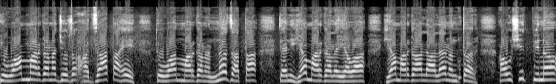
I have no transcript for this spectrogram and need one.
यो वाम मार्गाने जो जात आहे तो वाम मार्गानं न जाता त्याने ह्या मार्गाला यावा. ह्या मार्गाला आल्यानंतर औषध पिणं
